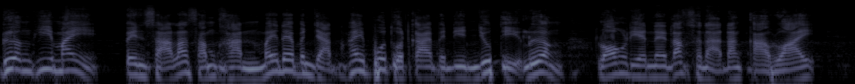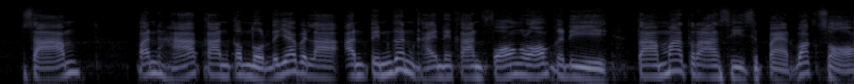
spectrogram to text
เรื่องที่ไม่ เป็นสาระสำคัญ ไม่ได้บัญญัติให้ผู้ตรวจการแผ่นดินยุติเรื่องร้องเรียนในลักษณะดังกล่าวไว้ 3. ปัญหาการกำหนดระยะเวลาอันเป็นเงื่อนไขในการฟ้องร้องคดี ตามมาตรา 48 วรรคสอง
